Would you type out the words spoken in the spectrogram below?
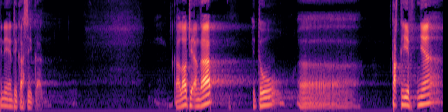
ini yang dikasihkan. Kalau dianggap itu uh, takyifnya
